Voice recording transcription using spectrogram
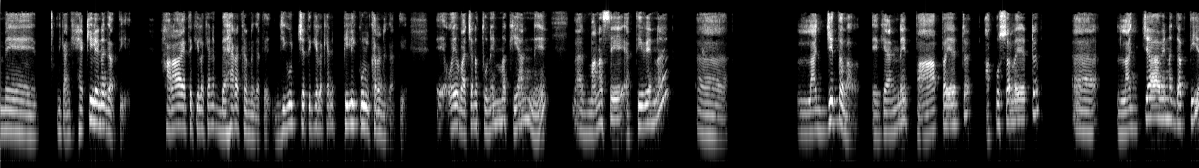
මේ නිකන් හැකිලෙන ගතිය. හරායති කියලා කියන්නේ බැහැර කරන ගතිය. jigucchati කියලා කියන්නේ පිළිකුල් කරන ගතිය. ඔය වචන තුනෙන්ම කියන්නේ මනසේ ඇතිවෙන ලජ්ජිත බව. ඒ කියන්නේ පාපයට අකුසලයට ලැජ්ජා වෙන ගතිය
